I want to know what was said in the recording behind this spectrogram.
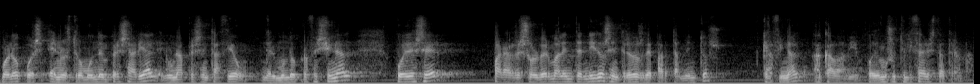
Bueno, pues en nuestro mundo empresarial, en una presentación del mundo profesional, puede ser para resolver malentendidos entre dos departamentos, que al final acaba bien. Podemos utilizar esta trama.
